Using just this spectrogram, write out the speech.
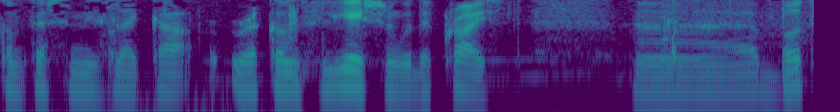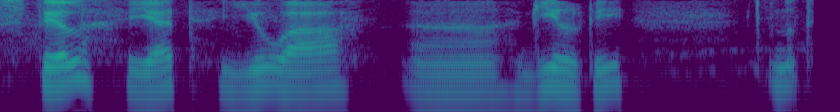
Confession is like a reconciliation with the Christ. Uh, but still, yet you are uh, guilty. Not,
